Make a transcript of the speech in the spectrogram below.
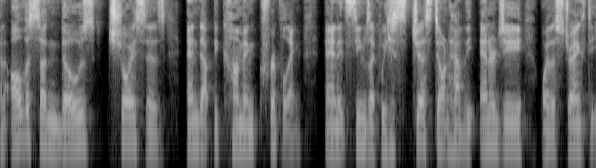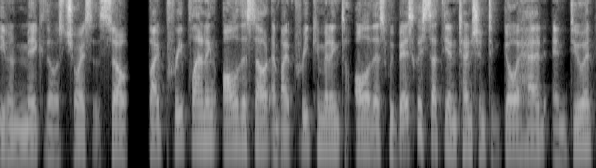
And all of a sudden those choices end up becoming crippling. And it seems like we just don't have the energy or the strength to even make those choices. So by pre-planning all of this out and by pre-committing to all of this, we basically set the intention to go ahead and do it.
